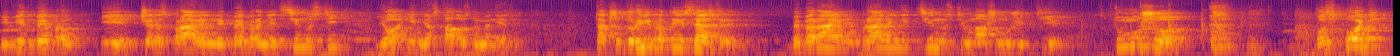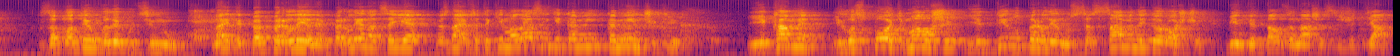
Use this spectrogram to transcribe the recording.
І він вибрав, і через правильне вибрання цінностей його ім'я стало знаменитим. Так що, дорогі брати і сестри, вибираємо правильні цінності в нашому житті. Тому що Господь заплатив велику ціну. Знаєте, перлини. Перлина це є, не знаю, це такі малесенькі камі- камінчики. Яка і Господь, мавши єдину перлину, це саме найдорожче, Він віддав за наше життя.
